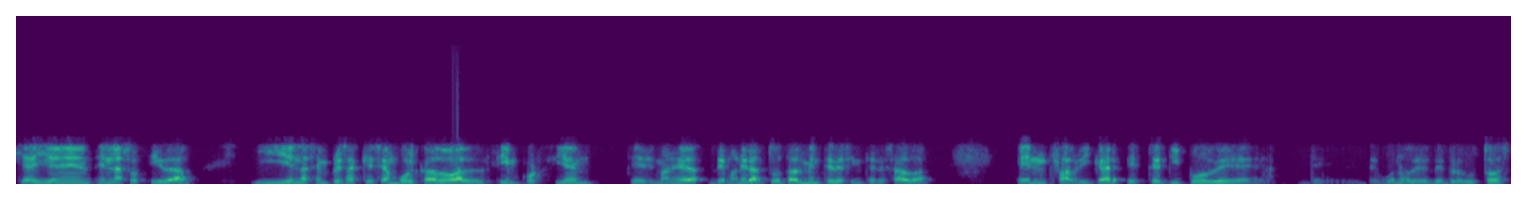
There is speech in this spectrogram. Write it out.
que hay en, en la sociedad y en las empresas que se han volcado al 100%, de manera, de manera totalmente desinteresada, en fabricar este tipo de, de, bueno, de, productos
